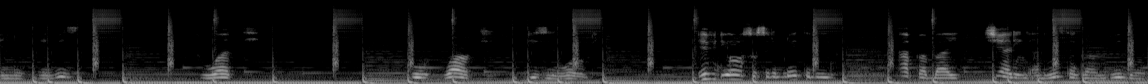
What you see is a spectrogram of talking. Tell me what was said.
and a visit to what to work Disney World. David also celebrated Harper by sharing an Instagram video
